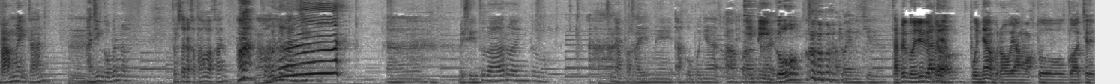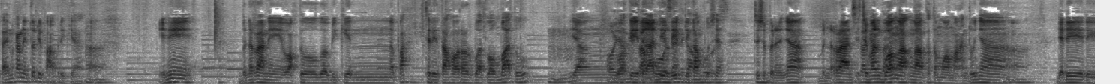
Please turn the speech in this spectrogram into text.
Rame kan. Anjing kok bener? Terus ada ketawa kan. Hah? Kok bener anjing? Ah, di situ lalu anjing tuh Anjing apakah ini aku punya indigo apa ini kita Tapi gue juga punya, dong. punya bro yang waktu gue ceritain kan itu di pabrik ya. Heeh. Ini beneran nih waktu gue bikin apa cerita horor buat lomba tuh, yang Oh, gue yang di kira di kampus, yang lift di di kampus ya. Itu sebenarnya beneran sih, cuman gue nggak nggak ketemu sama hantunya. Jadi di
